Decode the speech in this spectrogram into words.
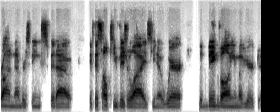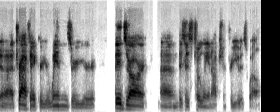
raw numbers being spit out, if this helps you visualize, you know, where the big volume of your uh, traffic or your wins or your bids are, um, this is totally an option for you as well.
